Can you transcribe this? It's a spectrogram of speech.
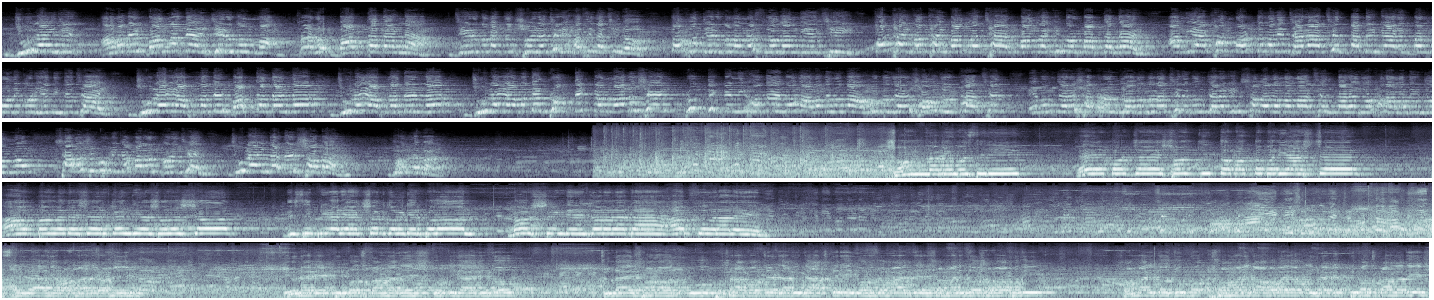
জুলাই যে আমাদের বাংলাদেশ যেরকম কারও বাপ দাদার না যেরকম একজন স্বৈরাচারী হাসিনা ছিল সংগ্রামে উপস্থিতি, এই পর্যায়ে সংক্ষিপ্ত বক্তব্য নিয়ে আসছেন বাংলাদেশের কেন্দ্রীয় সদস্য ডিসিপ্লিনারি অ্যাকশন কমিটির প্রধান নরসিংদীর জননেতা আব্দুল আলীম। ইউনাইটেড পিপলস বাংলাদেশ কর্তৃক আয়োজিত জুলাই সনদ ও ঘোষণাপত্রের দাবিতে আজকের এই গণজমায়েতের সম্মানিত সভাপতি, সম্মানিত সম্মানিত আহ্বায়ক ইউনাইটেড পিপলস বাংলাদেশ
